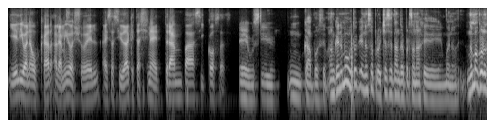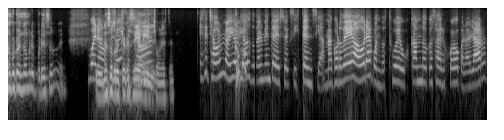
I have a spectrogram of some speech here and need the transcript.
y Ellie van a buscar al amigo de Joel a esa ciudad que está llena de trampas y cosas. Eh, sí, un capo ese. Aunque no me gustó que no se aprovechase tanto el personaje de. Bueno, no me acuerdo tampoco el nombre por eso. eh, Bueno, que no se aprovechó casi nada chabón este. Chabón me había ¿Cómo? olvidado totalmente de su existencia. Me acordé ahora cuando estuve buscando cosas del juego para hablar.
